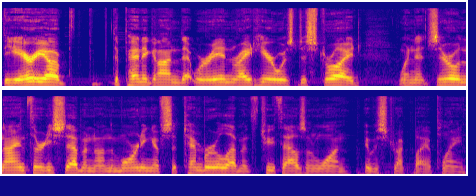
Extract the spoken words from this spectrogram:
The area of the Pentagon that we're in right here was destroyed when at 0937 on the morning of September 11th, 2001, it was struck by a plane.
